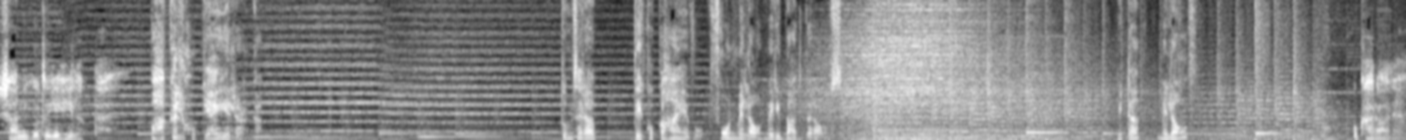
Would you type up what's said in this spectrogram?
शानी को तो यही लगता है। पागल हो गया है ये लड़का। तुम जरा देखो कहाँ है वो। फ़ोन में लाओ मेरी बात कराओ उससे। बेटा मिलाओ वो घर आ रहे हैं।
